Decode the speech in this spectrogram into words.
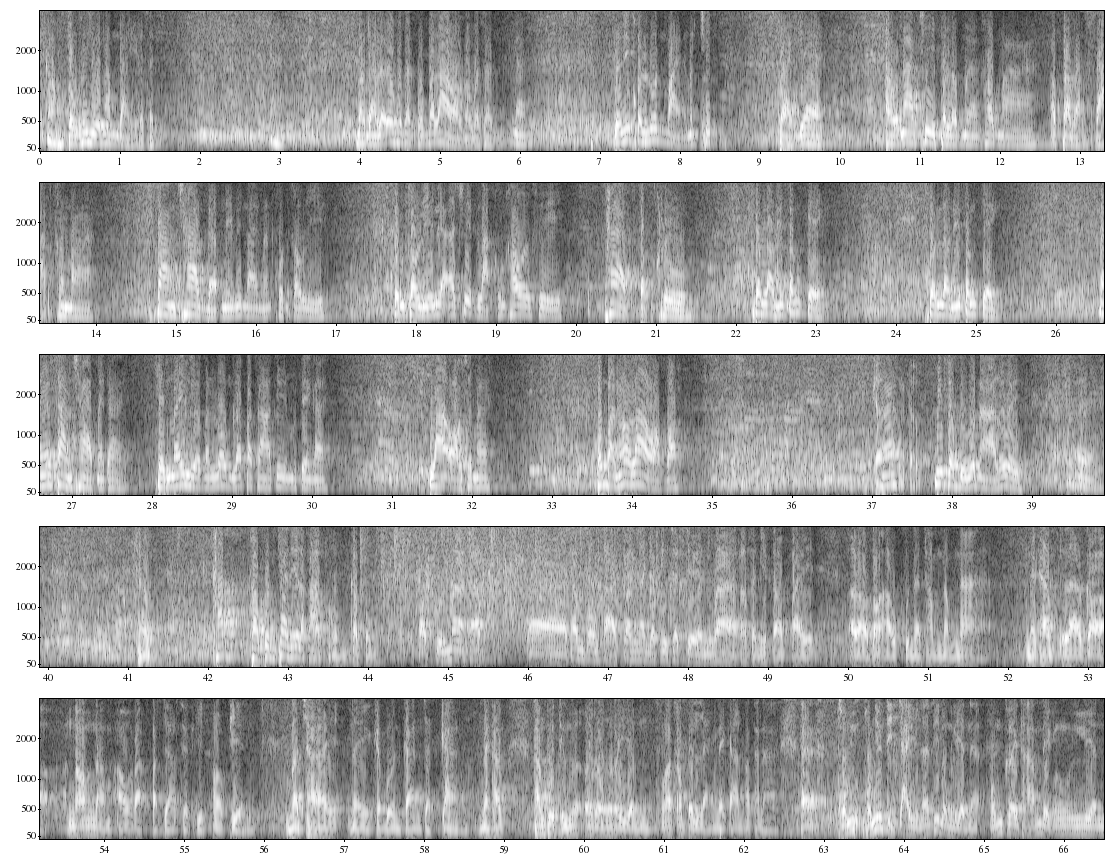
อ้าวโตเขาอยู่น้ำใดวะสันบางอย่างแล้วเออพระสันผมบ้าเล่าออกหรอกวะสันนะเดี๋ยวนี้คนรุ่นใหม่นะมันคิดแตกแยก เอาหน้าที่พลเมืองเข้ามา เอาประวัติศาสตร์เข้ามา สร้างชาติแบบมีวินัยเหมือนคนเกาหลี คนเกาหลีเนี่ยอาชีพหลักของเขาก็คือ แพทย์กับครู คนเหล่านี้ต้องเก่ง คนเหล่านี้ต้องเก่งไม่งั้นสร้างชาติไม่ได้ เห็นไหมเรือมันล่มแล้วประธานที่มันเป็นไง ลาออกใช่ไหมผมบันเขาลาออกปะครับนะครับมีแตะบูหนาเลยเออครับ ครับขอบคุณแค่นี้แหละคครัรับบผมครับผมขอบคุณมากครับเอ่อท่านพงศาสตร์ค่อนข้างจะพูดชัดเจนว่าตั้งแต่นี้ต่อไปเราต้องเอาคุณธรรมนำหน้า นะครับ แล้วก็น้อมนำเอาหลักปรัชญาเศรษฐกิจพอเพียง มาใช้ในกระบวนการจัดการนะครับท่านพูดถึงโรงเรียนว่าต้องเป็นแหล่งในการพัฒนา แต่ผมผมยังติดใจอยู่นะที่โรงเรียนเนี่ยผมเคยถามเด็กโรงเรียน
